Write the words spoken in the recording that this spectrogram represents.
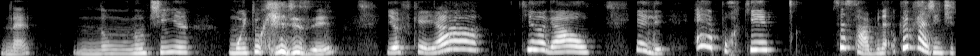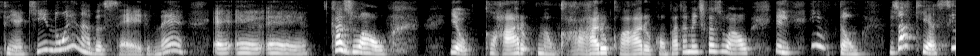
né? Não, não tinha muito o que dizer. E eu fiquei: Ah, que legal. E ele: É porque você sabe, né? O que a gente tem aqui não é nada sério, né? É, é, é casual. E eu, claro, não, claro, claro, completamente casual. Ele, então, já que é assim,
